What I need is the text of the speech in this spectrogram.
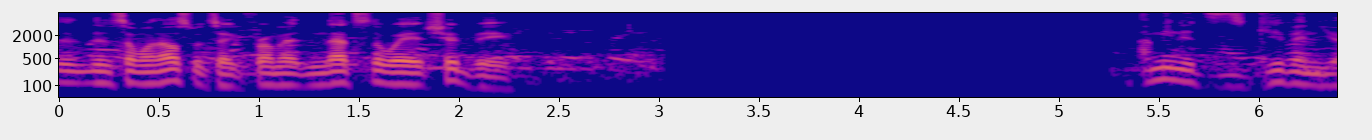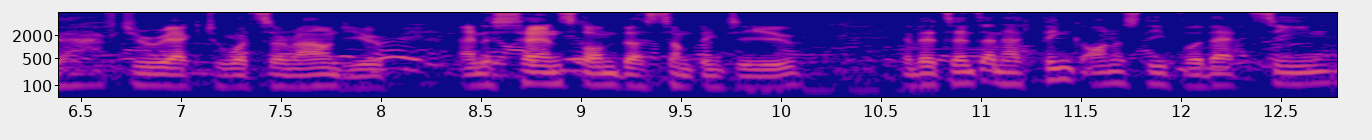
than, than someone else would take from it, and that's the way it should be. I mean, it's given you have to react to what's around you, and a sandstorm does something to you in that sense. And I think, honestly, for that scene,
